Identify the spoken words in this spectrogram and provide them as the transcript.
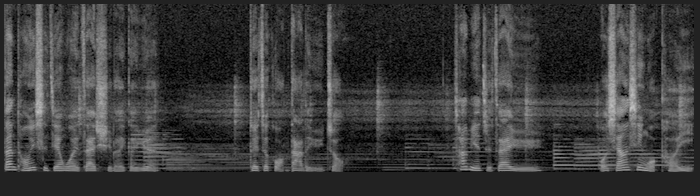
但同一时间，我也在许了一个愿，对这广大的宇宙。差别只在于，我相信我可以，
